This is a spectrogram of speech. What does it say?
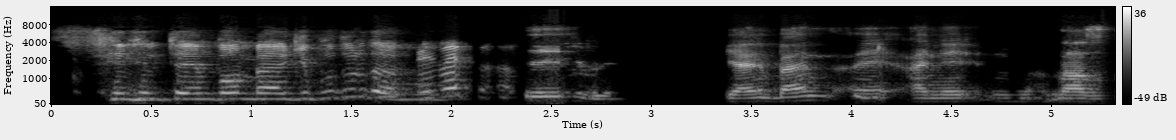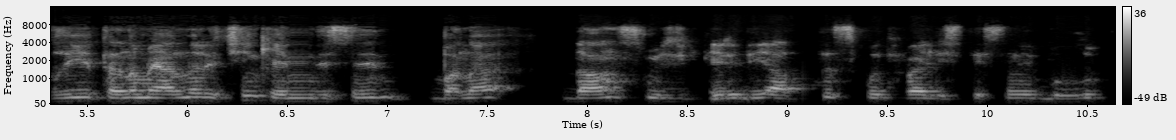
senin tempon belki budur da Evet şey gibi. Yani ben e, hani Nazlı'yı tanımayanlar için kendisinin bana dans müzikleri diye attığı Spotify listesini bulup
